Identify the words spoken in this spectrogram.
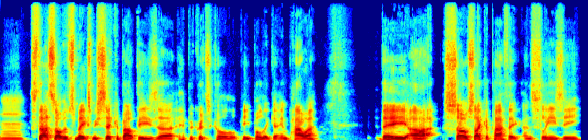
Mm, So that's what makes me sick about these uh, hypocritical people that get in power. They are so psychopathic and sleazy.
